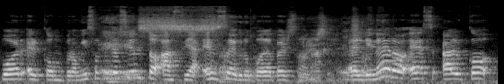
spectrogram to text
por el compromiso que yo siento hacia ese grupo de personas. El dinero es algo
